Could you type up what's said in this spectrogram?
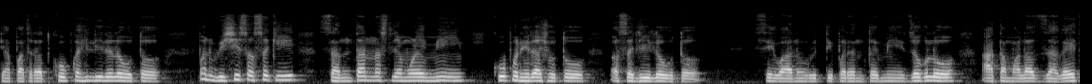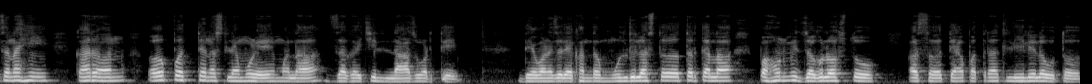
त्या पत्रात खूप काही लिहिलेलं होतं. पण विशेष असं की संतान नसल्यामुळे मी खूप निराश होतो असं लिहिलं होतं. सेवानिवृत्तीपर्यंत मी जगलो. आता मला जगायचं नाही कारण अपत्य नसल्यामुळे मला जगायची लाज वाटते. देवाने जर एखादं मूल दिलं असतं तर त्याला पाहून मी जगलो असतो असं त्या पत्रात लिहिलेलं होतं.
